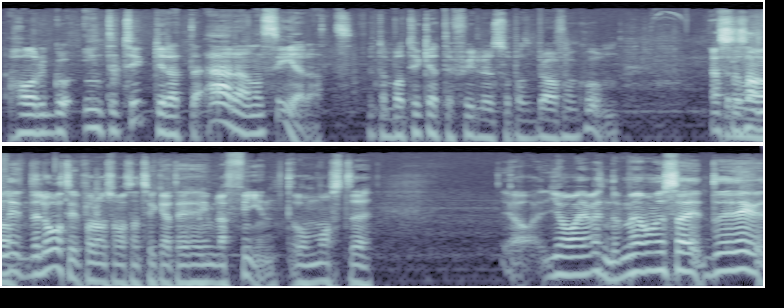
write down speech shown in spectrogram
har inte tycker att det är avancerat? Utan bara tycker att det fyller en så pass bra funktion? Alltså, För det var- det låter ju på dem som att de tycker att det är himla fint och måste... Ja, ja jag vet inte, men om vi säger... Det är,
